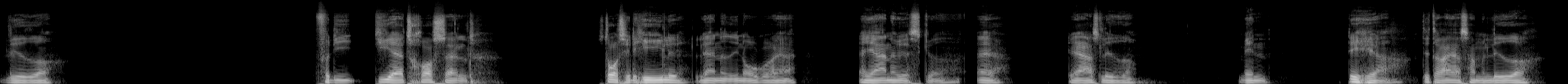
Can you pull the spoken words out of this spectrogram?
leder Fordi de er trods alt stort set hele landet i Nordkorea er hjernevæsket af deres leder. Men det her, det drejer sig om en leder,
